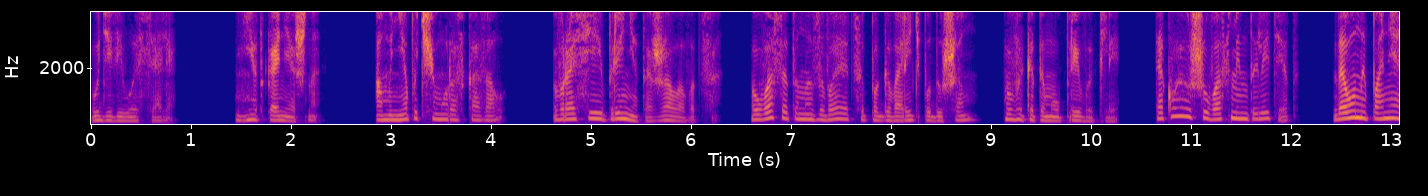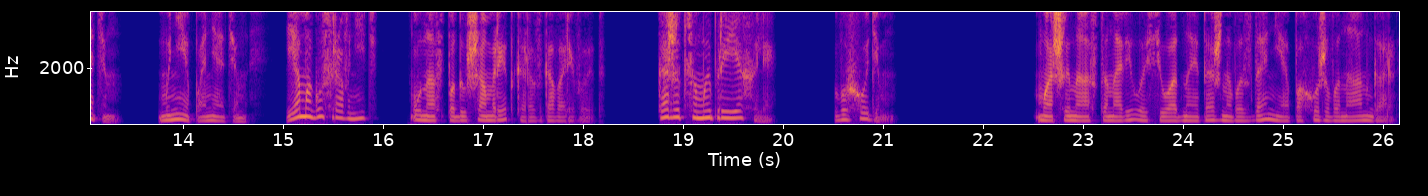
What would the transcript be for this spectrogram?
Удивилась Аля. Нет, конечно. А мне почему рассказал? В России принято жаловаться. У вас это называется поговорить по душам. Вы к этому привыкли. Такой уж у вас менталитет. Да он и понятен. Мне понятен. Я могу сравнить. У нас по душам редко разговаривают. Кажется, мы приехали. Выходим. Машина остановилась у одноэтажного здания, похожего на ангар.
